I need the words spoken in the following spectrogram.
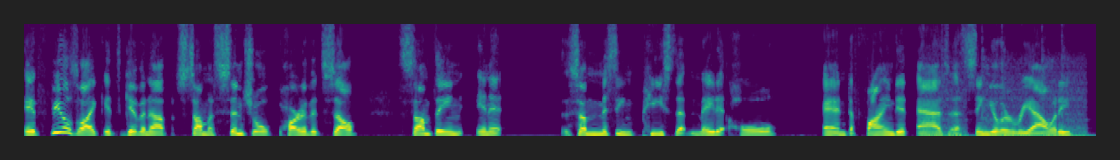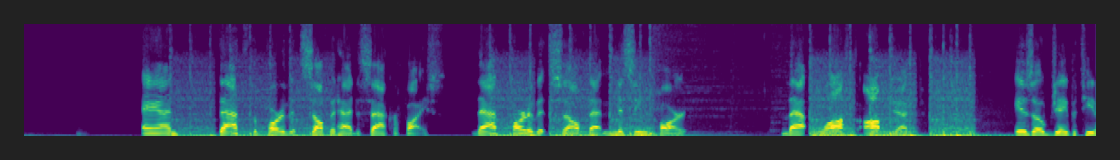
It feels like it's given up some essential part of itself, something in it, some missing piece that made it whole and defined it as a singular reality. And that's the part of itself it had to sacrifice. That part of itself, that missing part, that lost object, is objet petit.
